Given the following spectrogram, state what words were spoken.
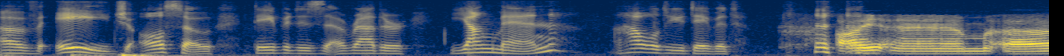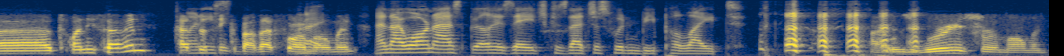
of age also. David is a rather young man. How old are you, David? I am uh, 27. Had 20 to think about that for right. a moment. And I won't ask Bill his age because that just wouldn't be polite. I was worried for a moment.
